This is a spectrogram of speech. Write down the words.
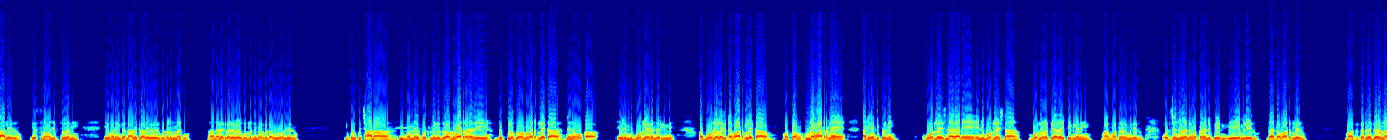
రాలేదు. వేస్తున్నామని చెప్తారు కానీ ఏమని ఇంకా నాలుగు ఎకరాల ఇరవై ఏడు గుంటలు ఉంది నాకు. ఆ నాలుగు ఎకరాల ఇరవై ఏడు గుంటలకు ఇంతవరకు డబ్బులు ఇవ్వలేదు. ఇప్పుడు చాలా ఇబ్బంది అయిపోతుంది. ఇక గ్రౌండ్ వాటర్ అనేది డెప్త్లో గ్రౌండ్ వాటర్ లేక నేను ఒక ఏడెనిమిది బోర్లు వేయడం జరిగింది. ఆ బోర్లలో గిట్ట వాటర్ లేక మొత్తం ఉన్న వాటర్నే అడిగంటిపోయినాయి. బోర్లు వేసినా కానీ ఎన్ని బోర్లు వేసినా బోర్లకి అది అయిపోయింది కానీ మాకు మాత్రం ఏం లేదు. వచ్చిన చూడండి మొత్తం ఎండిపోయింది. ఏం లేదు. దాంట్లో వాటర్ లేదు. మాకు ఇక్కడ దగ్గర ఉన్న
